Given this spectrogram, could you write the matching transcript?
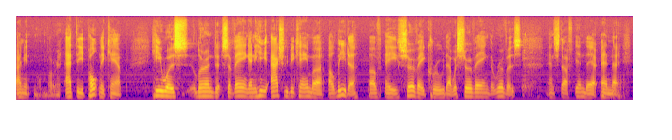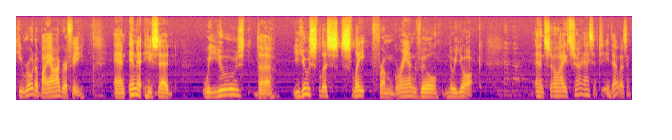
I mean, Moltenboro, at the Poultney camp, he was learned surveying, and he actually became a, a leader of a survey crew that was surveying the rivers and stuff in there. And uh, he wrote a biography, and in it he said, "We used the useless slate from Granville, New York." And so I, I said, "Gee, that wasn't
